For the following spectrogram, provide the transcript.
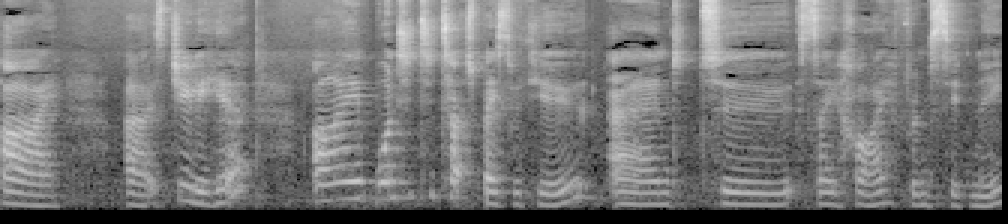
Hi, uh, it's Julie here. I wanted to touch base with you and to say hi from Sydney.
